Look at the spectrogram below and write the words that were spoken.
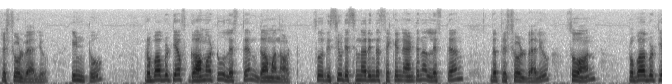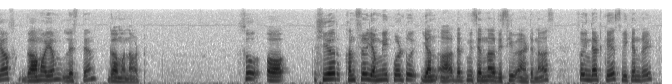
threshold value into probability of gamma 2 less than gamma naught. So, received SNR in the second antenna less than the threshold value so on probability of gamma m less than gamma naught. So, uh, here consider m equal to nr that means nr receive antennas. So, in that case we can write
